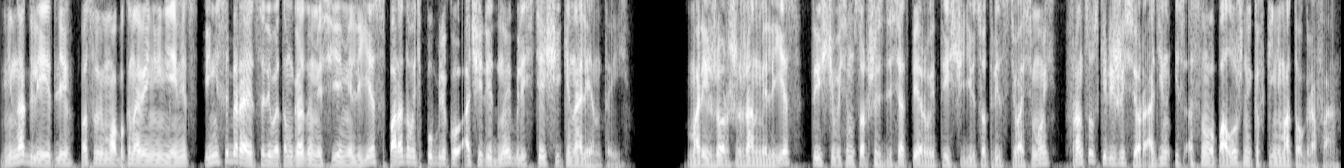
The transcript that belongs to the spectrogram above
не наглеет ли по своему обыкновению немец, и не собирается ли в этом году месье Мельес порадовать публику очередной блестящей кинолентой. Мари-Жорж Жан Мельес, 1861-1938, французский режиссер, один из основоположников кинематографа.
